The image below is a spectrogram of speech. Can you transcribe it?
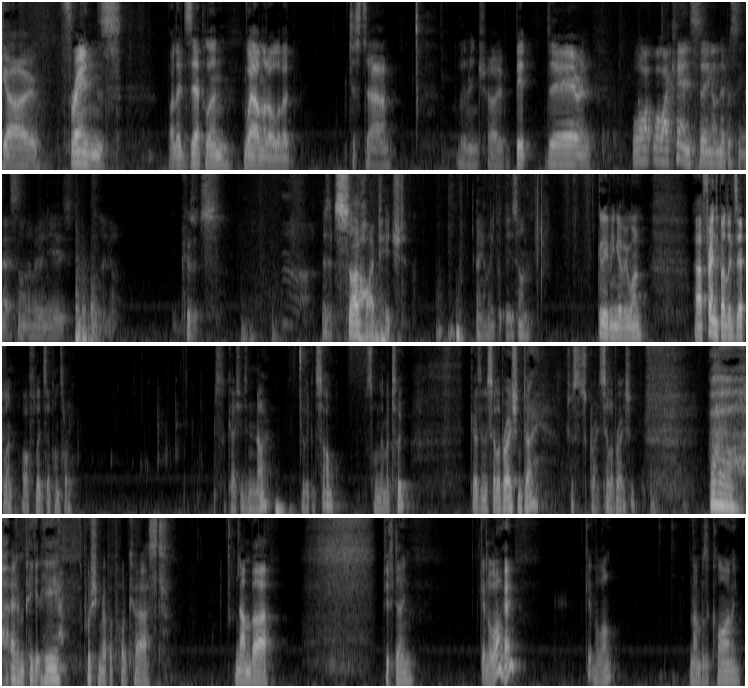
Go. Friends by Led Zeppelin. Well, not all of it. Just uh, little intro bit there. And while, while I can sing, I've never sing that song in a million years. Because it's, it's so high pitched. Hang on, let me put these on. Good evening, everyone. Uh, Friends by Led Zeppelin, off Led Zeppelin 3. Just in case you didn't know, really good song. Song number two goes into Celebration Day, just a great celebration. Oh, Adam Piggott here, Pushing Rubber Podcast, number 15. Getting along, eh? Getting along. Numbers are climbing.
